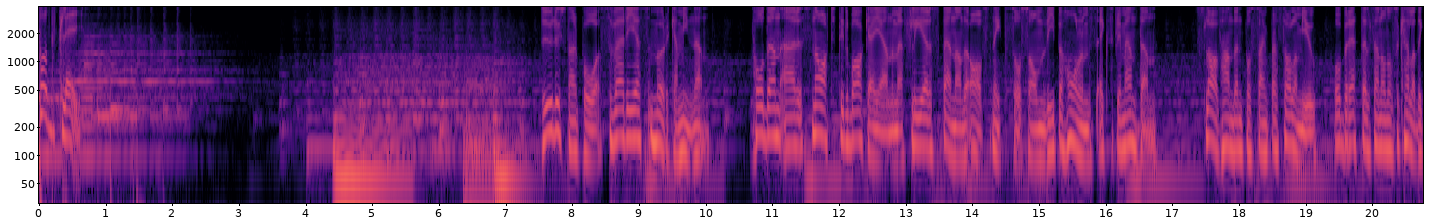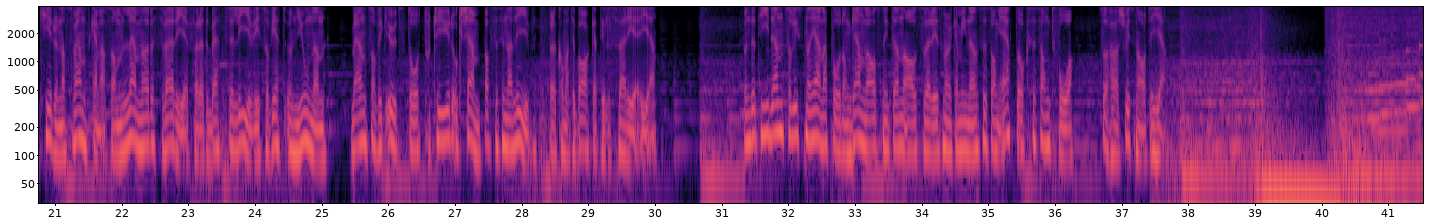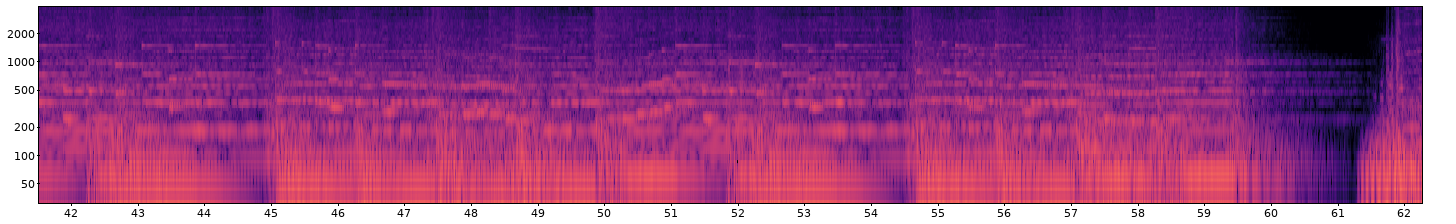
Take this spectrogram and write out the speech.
Podplay. Du lyssnar på Sveriges mörka minnen. Podden är snart tillbaka igen med fler spännande avsnitt såsom Vipeholms-experimenten, slavhandeln på St. Bartholomew och berättelsen om de så kallade Kiruna-svenskarna som lämnade Sverige för ett bättre liv i Sovjetunionen men som fick utstå tortyr och kämpa för sina liv för att komma tillbaka till Sverige igen. Under tiden så lyssna gärna på de gamla avsnitten av Sveriges mörka minnen säsong 1 och säsong 2 så hörs vi snart igen.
